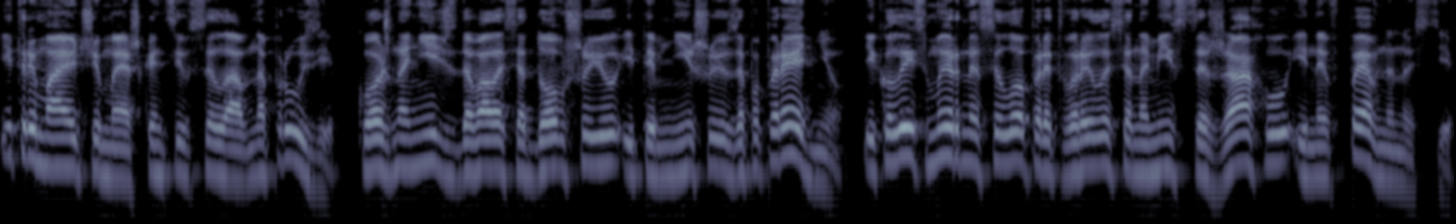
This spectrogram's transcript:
і тримаючи мешканців села в напрузі. Кожна ніч здавалася довшою і темнішою за попередню. І колись мирне село перетворилося на місце жаху і невпевненості.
